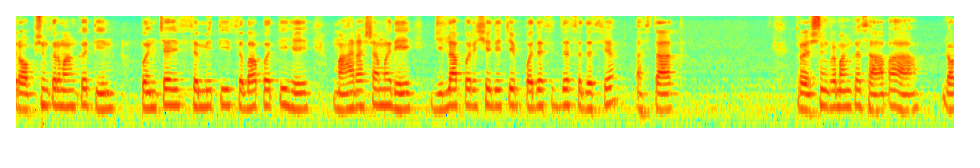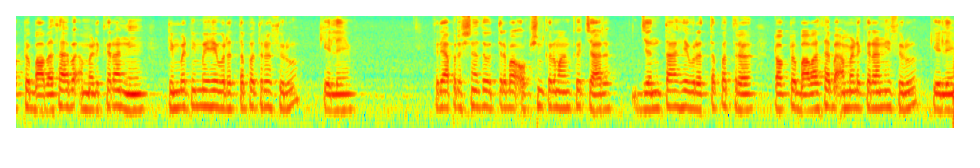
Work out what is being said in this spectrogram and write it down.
तर ऑप्शन क्रमांक तीन. पंचायत समिती सभापती हे महाराष्ट्रामध्ये जिल्हा परिषदेचे पदसिद्ध सदस्य असतात. प्रश्न क्रमांक सहा पहा. डॉक्टर बाबासाहेब आंबेडकरांनी टिंबटिंब हे वृत्तपत्र सुरू केले. तर या प्रश्नाचं उत्तर बा ऑप्शन क्रमांक चार जनता हे वृत्तपत्र डॉक्टर बाबासाहेब आंबेडकरांनी सुरू केले.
